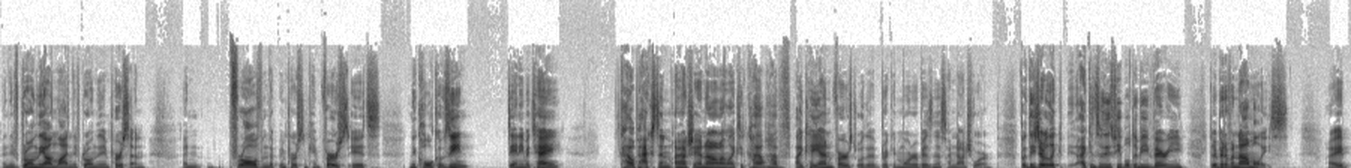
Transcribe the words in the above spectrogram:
and they've grown the online, they've grown the in person. And for all of them, the in person came first. It's Nicole Cozean, Danny Matta, Kyle Paxton. I actually I don't know. I'm like, did Kyle have IKN first or the brick and mortar business? I'm not sure. But these are like, I consider these people to be very, they're a bit of anomalies, right?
